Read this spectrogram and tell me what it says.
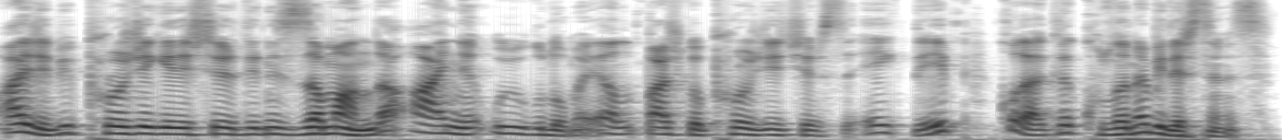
ayrı bir proje geliştirdiğiniz zaman da aynı uygulamayı alıp başka proje içerisine ekleyip kolaylıkla kullanabilirsiniz.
